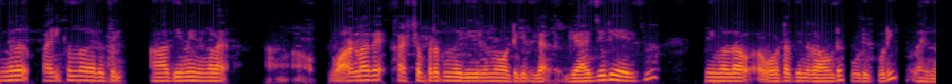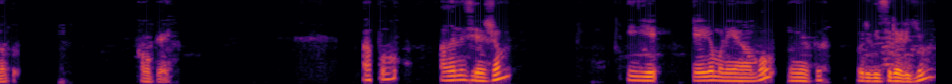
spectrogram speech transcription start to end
നിങ്ങൾ ബൈക്കുന്ന തരത്തിൽ ആദ്യമേ നിങ്ങളെ വളരെ കഷ്ടപ്പെടുത്തുന്ന രീതിയിലൊന്നും ഓട്ടിക്കത്തില്ല. ഗ്രാജുവലി ആയിരിക്കും നിങ്ങളുടെ ഓട്ടത്തിന്റെ റൗണ്ട് കൂടിക്കൂടി വരുന്നത്. ഓക്കെ അപ്പോൾ അതിന് ശേഷം ഈ ഏഴ് മണിയാകുമ്പോൾ നിങ്ങൾക്ക് ഒരു വിസിലടിക്കും.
